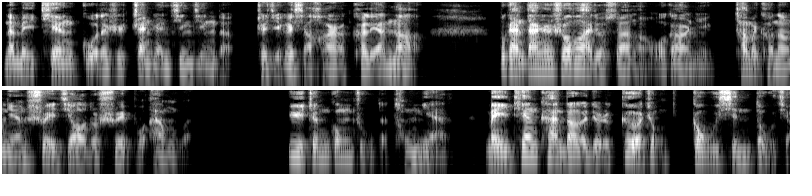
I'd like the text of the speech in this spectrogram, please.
那每天过的是战战兢兢的。这几个小孩可怜呢，不敢大声说话就算了，我告诉你，他们可能连睡觉都睡不安稳。玉贞公主的童年。每天看到的就是各种勾心斗角，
